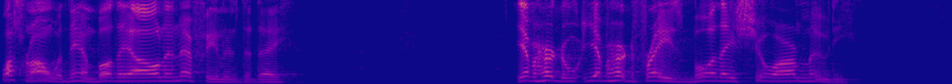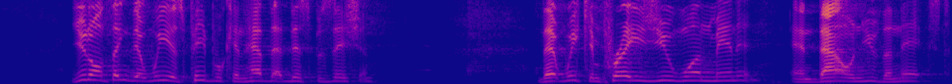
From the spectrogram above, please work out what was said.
What's wrong with them? Boy, they all in their feelings today. You ever heard the, you ever heard the phrase, boy, they sure are moody? You don't think that we as people can have that disposition? That we can praise you one minute and down you the next?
